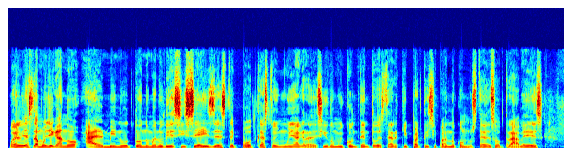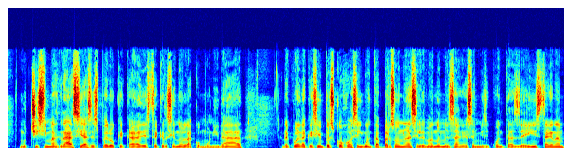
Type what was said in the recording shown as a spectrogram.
bueno, ya estamos llegando al minuto número 16 de este podcast. Estoy muy agradecido, muy contento de estar aquí participando con ustedes otra vez. Muchísimas gracias, espero que cada día esté creciendo la comunidad. Recuerda que siempre escojo a 50 personas y les mando mensajes en mis cuentas de Instagram.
